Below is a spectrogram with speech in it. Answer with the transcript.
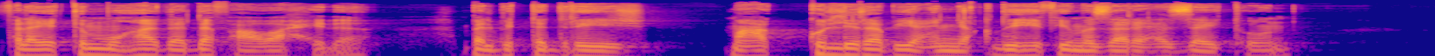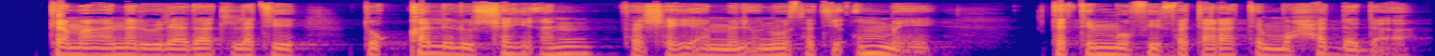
فلا يتم هذا دفعه واحدة بل بالتدريج مع كل ربيع يقضيه في مزارع الزيتون. كما أن الولادات التي تقلل شيئا فشيئا من أنوثة أمه تتم في فترات محددة.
